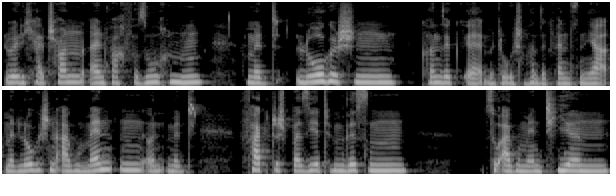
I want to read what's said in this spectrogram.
würde ich halt schon einfach versuchen, mit logischen, Konse äh, mit logischen Konsequenzen, ja, mit logischen Argumenten und mit faktisch basiertem Wissen zu argumentieren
